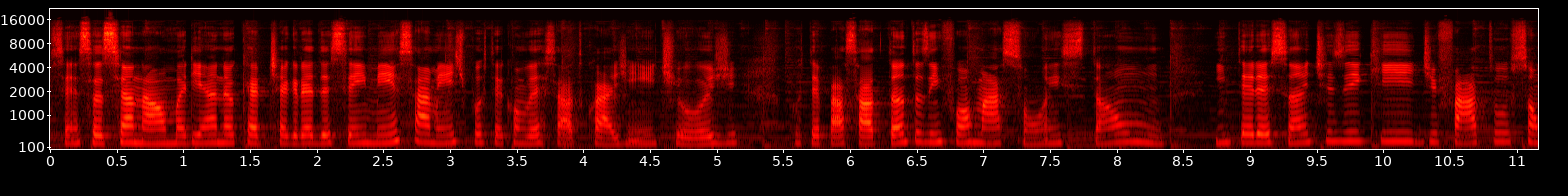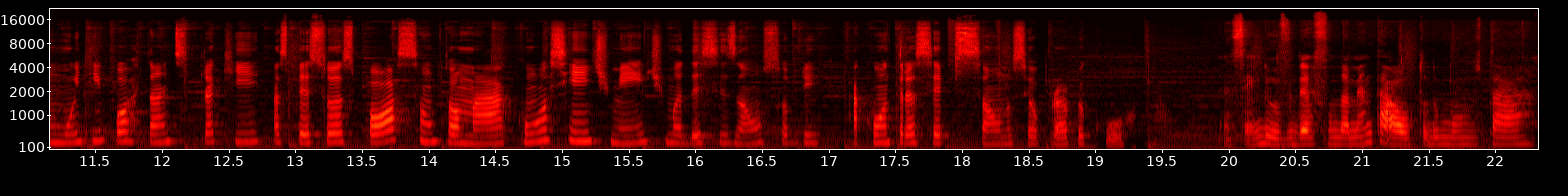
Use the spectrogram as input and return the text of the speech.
Sensacional, Mariana. Eu quero te agradecer imensamente por ter conversado com a gente hoje, por ter passado tantas informações tão interessantes e que de fato são muito importantes para que as pessoas possam tomar conscientemente uma decisão sobre a contracepção no seu próprio corpo. É, sem dúvida, é fundamental todo mundo estar tá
